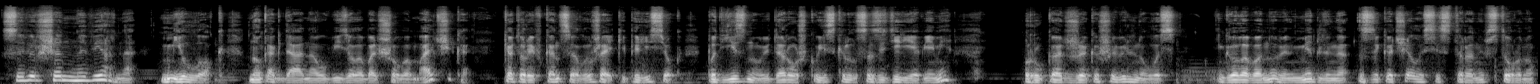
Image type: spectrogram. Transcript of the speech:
Совершенно верно, милок, но когда она увидела большого мальчика, который в конце лужайки пересек подъездную дорожку и скрылся за деревьями, рука Джека шевельнулась. Голова Новин медленно закачалась из стороны в сторону,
